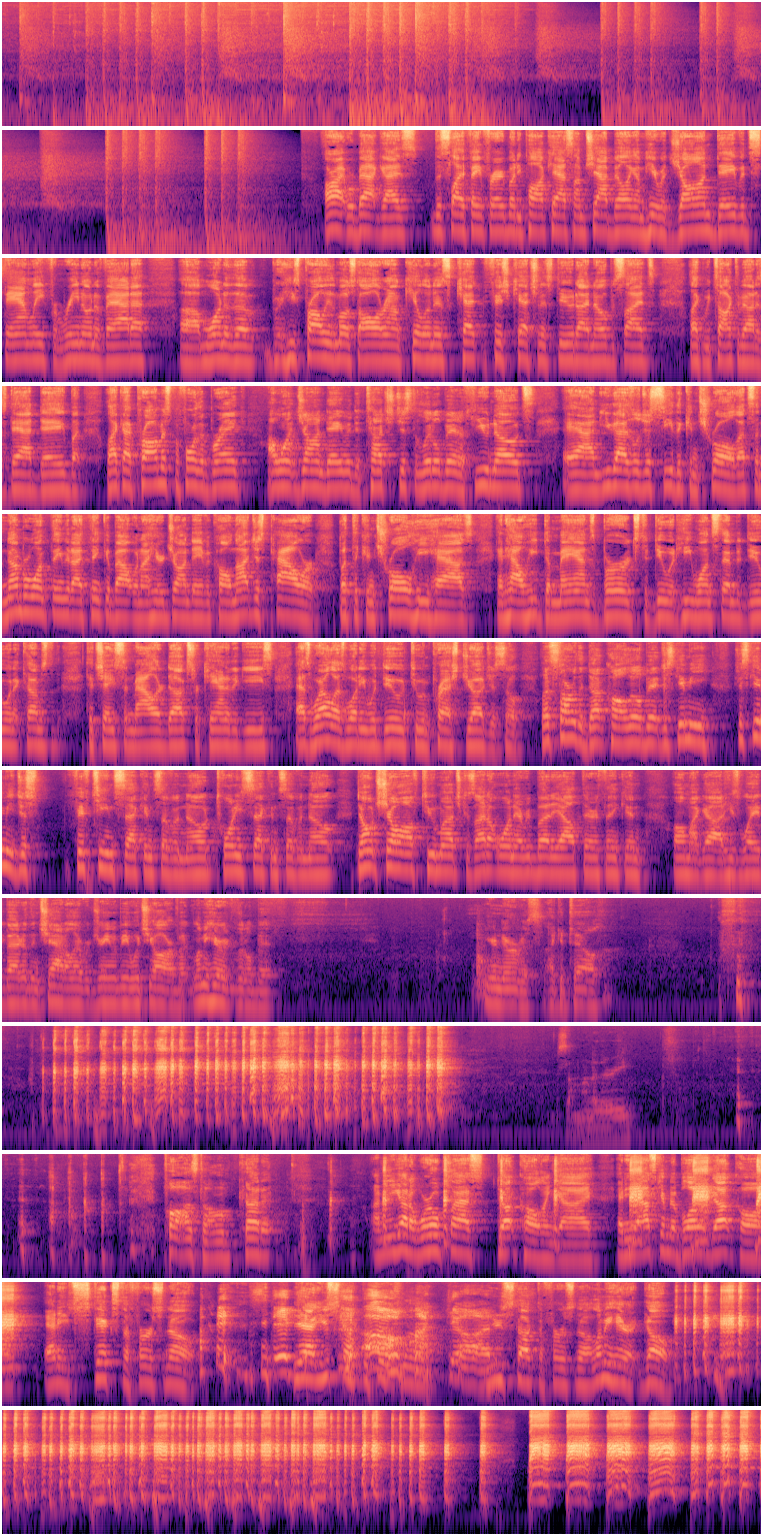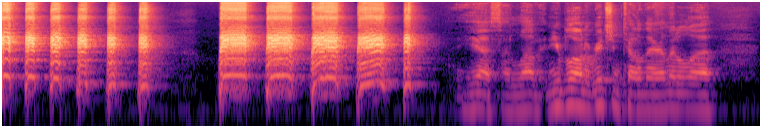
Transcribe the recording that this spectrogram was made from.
All right, we're back, guys. This Life Ain't for Everybody podcast. I'm Chad Belding. I'm here with John David Stanley from Reno, Nevada. Um, one of the, he's probably the most all around killingest, fish catchingest dude I know, besides, like we talked about, his dad, Dave. But like I promised before the break, I want John David to touch just a little bit, a few notes, and you guys will just see the control. That's the number one thing that I think about when I hear John David call, not just power, but the control he has and how he demands birds to do what he wants them to do when it comes to chasing mallard ducks or Canada geese, as well as what he would do to impress judges. So let's start with the duck call a little bit. Just give me, just give me just 15 seconds of a note, 20 seconds of a note. Don't show off too much because I don't want everybody out there thinking, oh my God, he's way better than Chad will ever dream of being, which you are, but let me hear it a little bit. You're nervous, I could tell. Something under the reed. Pause, Tom. Cut it. I mean, you got a world class duck calling guy, and you ask him to blow a duck call, and he sticks the first note. Stick. Yeah, you stuck the first Oh note. my god. You stuck the first note. Let me hear it. Go. Yes, I love it. And you're blowing a Rich-N-Tone there, a little uh,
